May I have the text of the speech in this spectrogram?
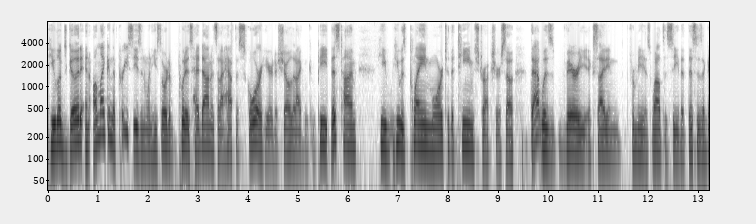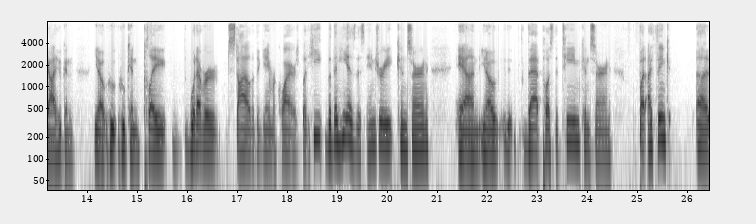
he looked good. And unlike in the preseason when he sort of put his head down and said, "I have to score here to show that I can compete," this time he he was playing more to the team structure. So that was very exciting for me as well to see that this is a guy who can you know who who can play whatever style that the game requires. But he but then he has this injury concern and you know that plus the team concern. But i think uh,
